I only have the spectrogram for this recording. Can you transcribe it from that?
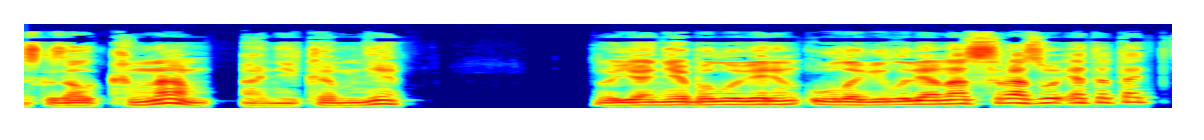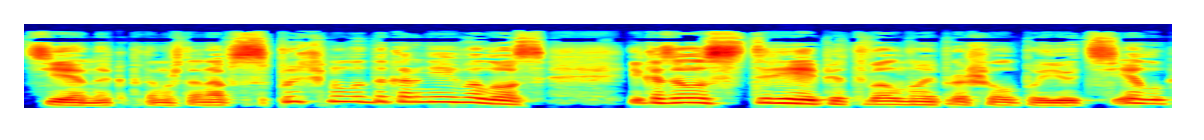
сказал «к нам», а не «ко мне». Но я не был уверен, уловила ли она сразу этот оттенок, потому что она вспыхнула до корней волос, и, казалось, трепет волной прошел по ее телу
